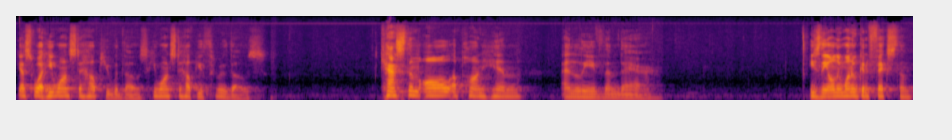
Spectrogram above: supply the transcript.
guess what? He wants to help you with those, He wants to help you through those. Cast them all upon Him and leave them there. He's the only one who can fix them.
